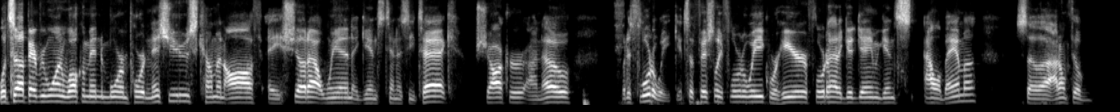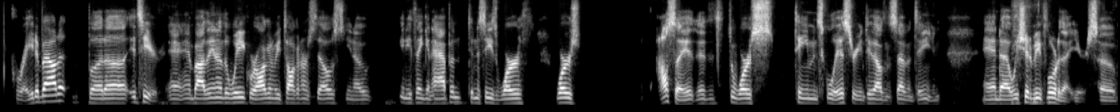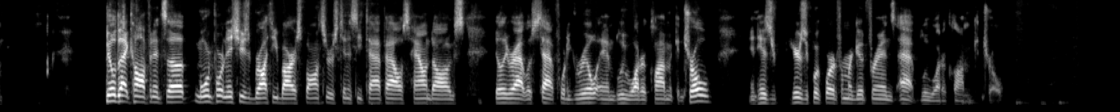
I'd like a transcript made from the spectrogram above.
What's up, everyone? Welcome into more important issues. Coming off a shutout win against Tennessee Tech. Shocker, I know, but it's Florida week. It's officially Florida week. We're here. Florida had a good game against Alabama, so uh, I don't feel great about it, but uh, it's here. And, and, by the end of the week, we're all going to be talking ourselves. You know, anything can happen. Tennessee's worth worst. I'll say it. It's the worst team in school history in 2017 and uh, we should have beat Florida that year. So build that confidence up. More important issues brought to you by our sponsors: Tennessee Tap House, Hound Dogs, Billy Ratliff's Tap Forty Grill, and Blue Water Climate Control. And here's here's a quick word from our good friends at Blue Water Climate Control.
